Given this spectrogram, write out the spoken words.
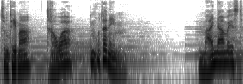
zum Thema Trauer im Unternehmen. Mein Name ist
